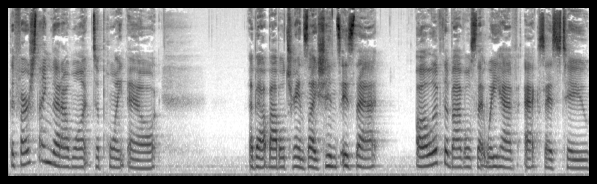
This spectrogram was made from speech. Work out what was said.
The first thing that I want to point out about Bible translations is that all of the Bibles that we have access to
